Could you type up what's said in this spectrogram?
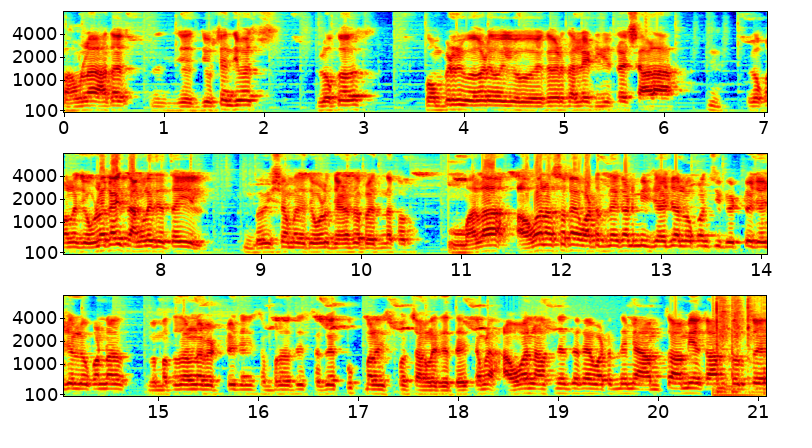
भावना आता दिवसेंदिवस लोक कॉम्प्युटर वगैरे चालले डिजिटल शाळा. लोकांना जेवढं काही चांगलं देता येईल भविष्यामध्ये तेवढं देण्याचा प्रयत्न करू. मला आव्हान असं काय वाटत नाही कारण मी ज्या ज्या लोकांशी भेटतो ज्या ज्या लोकांना मतदारांना भेटतोय त्यांनी संपर्क ते सगळे खूप मला रिस्पॉन्स चांगला देत आहेत. त्यामुळे आव्हान असण्याचं काय वाटत नाही मी आमचं आम्ही हे काम करतोय.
